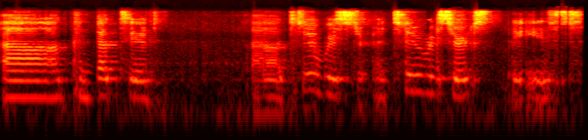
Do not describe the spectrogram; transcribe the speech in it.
uh, conducted uh, two research two research studies.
